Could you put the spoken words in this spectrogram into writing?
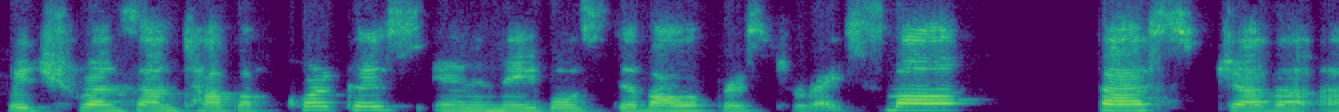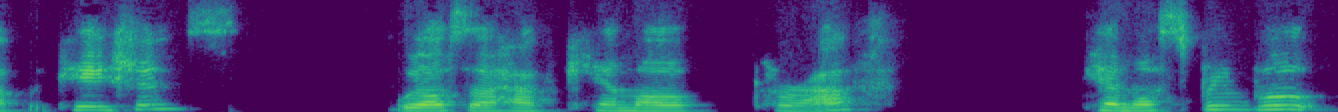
which runs on top of Quarkus and enables developers to write small, fast Java applications. We also have Camel Karaf, Camel Spring Boot,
